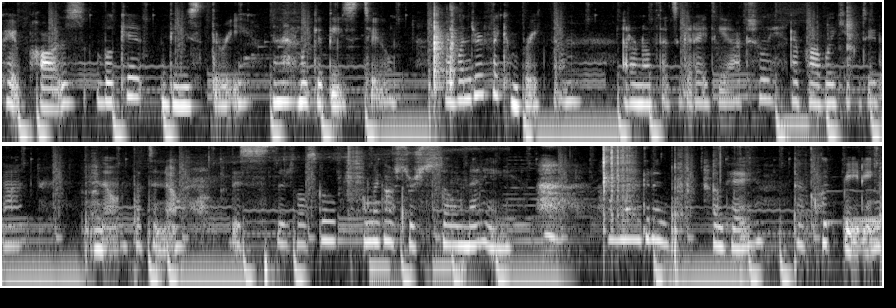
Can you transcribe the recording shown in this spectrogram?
Okay, pause. Look at these three, and then look at these two. I wonder if I can break them. I don't know if that's a good idea, actually. I probably can't do that. No, that's a no. This, there's also, oh my gosh, there's so many. How am I gonna, okay, they're clickbaiting.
